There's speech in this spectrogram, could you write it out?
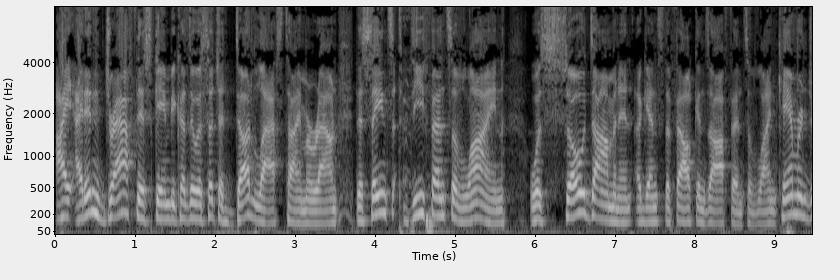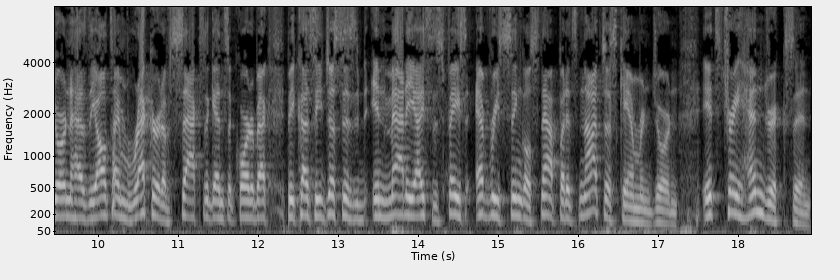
I, I didn't draft this game because it was such a dud last time around. The Saints defensive line was so dominant against the Falcons offensive line. Cameron Jordan has the all-time record of sacks against a quarterback because he just is in Matty Ice's face every single snap. But it's not just Cameron Jordan. It's Trey Hendrickson.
